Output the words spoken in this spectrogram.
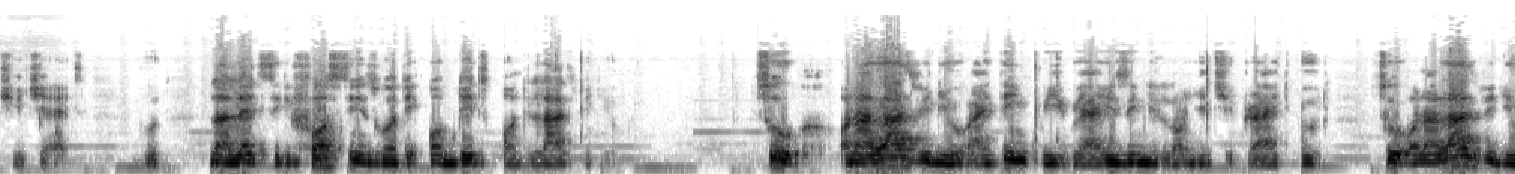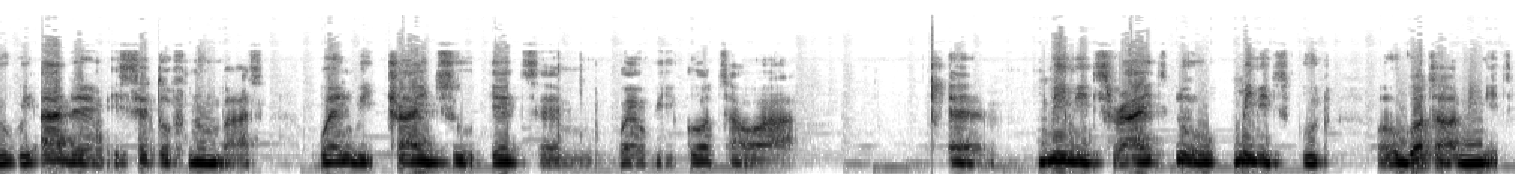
QGIS. Good. Now let's see. The first thing is what the update on the last video. So on our last video, I think we, are using the longitude, right? Good. So on our last video, we had um, a set of numbers when we tried to get um, when we got our um, minutes, right? No minutes. Good. When we got our minutes,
